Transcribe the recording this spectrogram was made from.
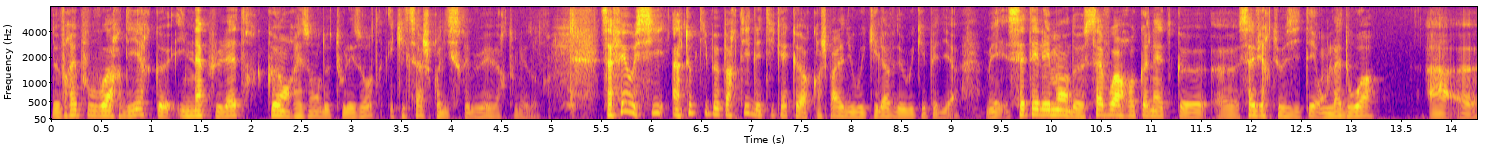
devrait pouvoir dire qu'il n'a plus l'être qu'en raison de tous les autres et qu'il sache redistribuer vers tous les autres. Ça fait aussi un tout petit peu partie de l'éthique hacker quand je parlais du Wikilove de Wikipédia. Mais cet élément de savoir reconnaître que euh, sa virtuosité, on la doit à... Euh,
